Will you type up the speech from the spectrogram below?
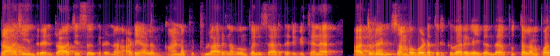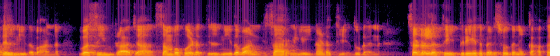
ராஜேந்திரன் ராஜசேகர் என அடையாளம் காணப்பட்டுள்ளார் எனவும் போலீசார் தெரிவித்தனர். அத்துடன் சம்பவ இடத்திற்கு வருகை தந்த புத்தளம் பதில் நீதவான் வசீம் ராஜா சம்பவ இடத்தில் நீதவான் விசாரணையை நடத்தியதுடன் சடலத்தை பிரேத பரிசோதனைக்காக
